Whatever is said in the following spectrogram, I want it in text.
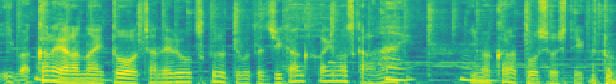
今からやらないと、チャンネルを作るってことは時間かかりますからね、はい。うん、今から投資をしていくと、は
